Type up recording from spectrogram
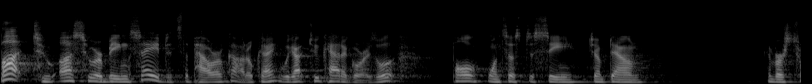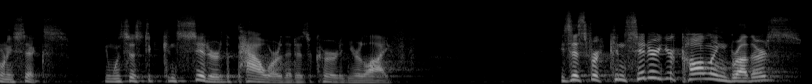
But to us who are being saved, it's the power of God, okay? We got two categories. Well, Paul wants us to see, jump down in verse 26. He wants us to consider the power that has occurred in your life. He says, For consider your calling, brothers.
